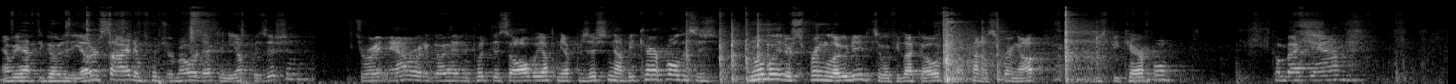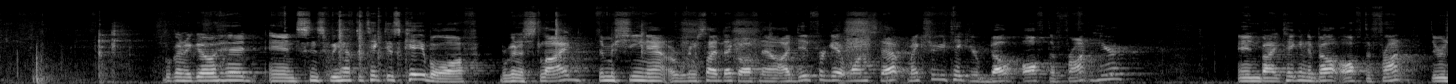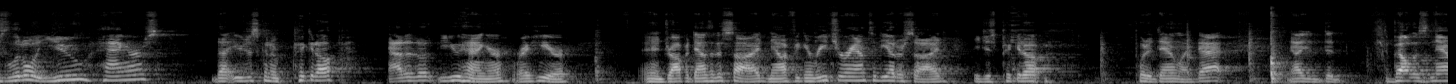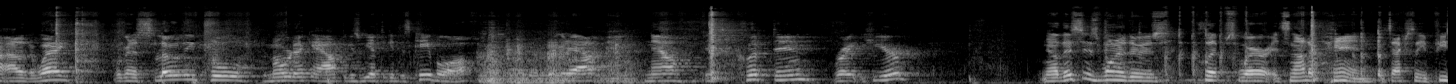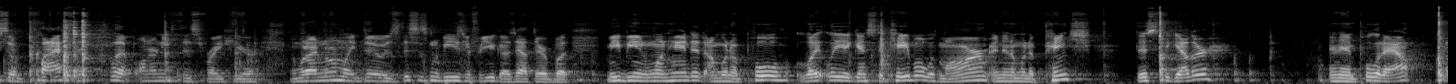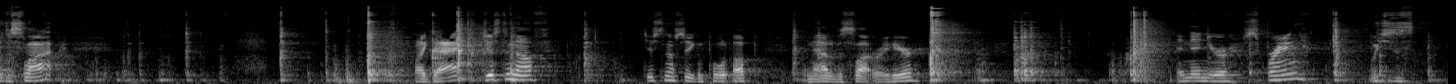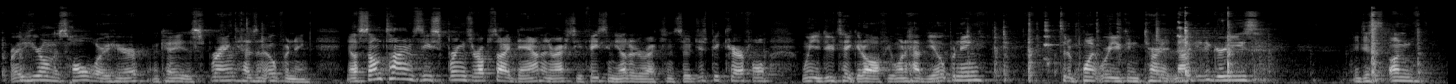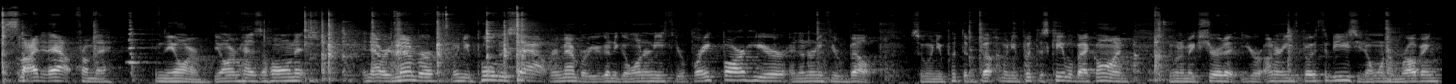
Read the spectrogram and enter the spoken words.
Now we have to go to the other side and put your mower deck in the up position. So right now we're gonna go ahead and put this all the way up in the up position. Now be careful, this is, normally they're spring loaded, so if you let go, it'll kind of spring up. Just be careful. Come back down. We're gonna go ahead and since we have to take this cable off, we're gonna slide the machine out, or we're gonna slide deck off. Now, I did forget one step. Make sure you take your belt off the front here. And by taking the belt off the front, there's little U hangers that you're just gonna pick it up out of the U hanger right here and drop it down to the side. Now, if you can reach around to the other side, you just pick it up, put it down like that. Now, you, the, the belt is now out of the way. We're gonna slowly pull the mower deck out because we have to get this cable off. Bring it out. Now it's clipped in right here. Now this is one of those clips where it's not a pin, it's actually a piece of plastic clip underneath this right here. And what I normally do is, this is gonna be easier for you guys out there, but me being one-handed, I'm gonna pull lightly against the cable with my arm, and then I'm gonna pinch this together, and then pull it out of the slot. Like that, just enough. Just enough so you can pull it up and out of the slot right here and then your spring, which is right here on this hole right here, okay, the spring has an opening. Now, sometimes these springs are upside down and they're actually facing the other direction, so just be careful when you do take it off. You wanna have the opening to the point where you can turn it 90 degrees and just unslide it out from the, from the arm. The arm has a hole in it. And now remember, when you pull this out, remember, you're gonna go underneath your brake bar here and underneath your belt. So when you put the belt, when you put this cable back on, you wanna make sure that you're underneath both of these. You don't want them rubbing.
